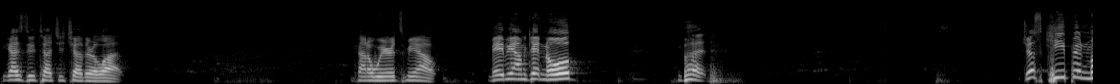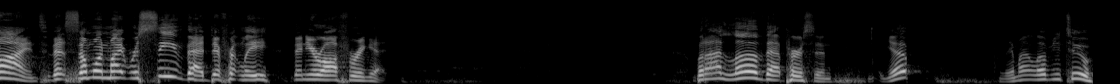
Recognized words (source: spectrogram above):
you guys do touch each other a lot. Kind of weirds me out. Maybe I'm getting old, but just keep in mind that someone might receive that differently than you're offering it. But I love that person. Yep, they might love you too.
